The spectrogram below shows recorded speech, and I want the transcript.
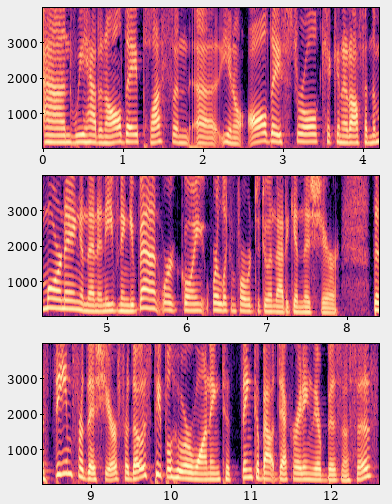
and we had an all day plus and, uh, you know, all day stroll, kicking it off in the morning and then an evening event. We're going, we're looking forward to doing that again this year. The theme for this year, for those people who are wanting to think about decorating their businesses,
